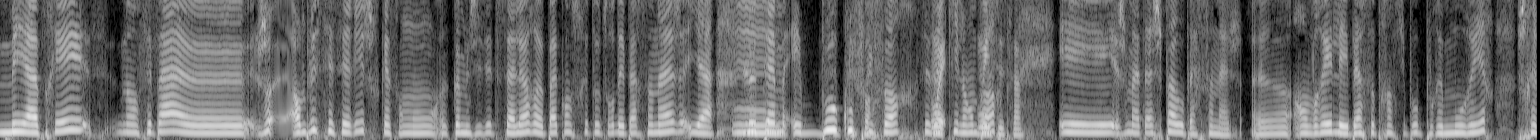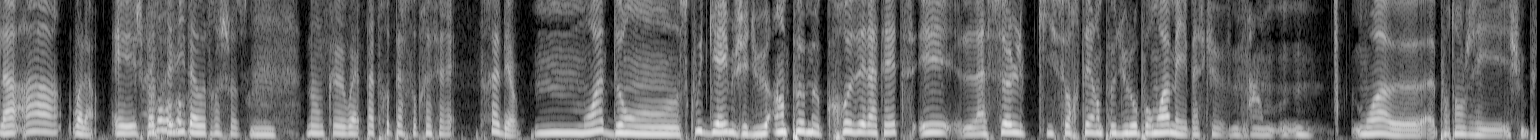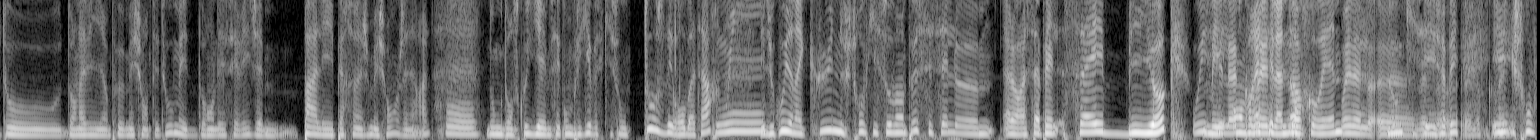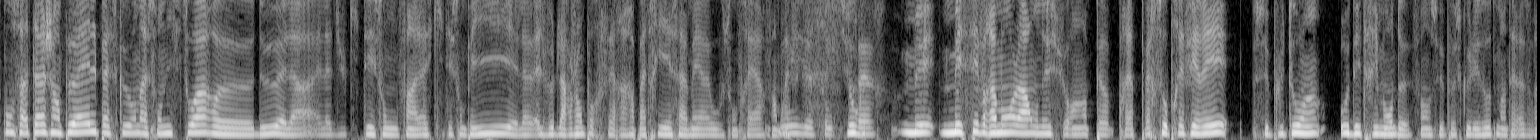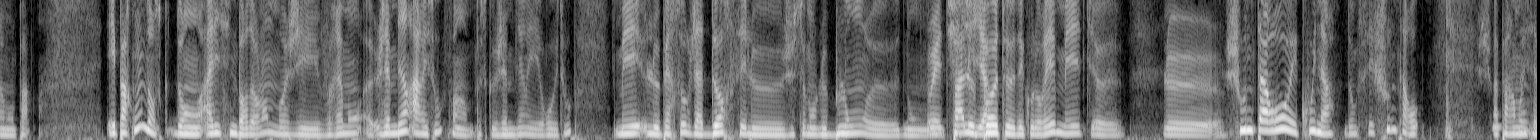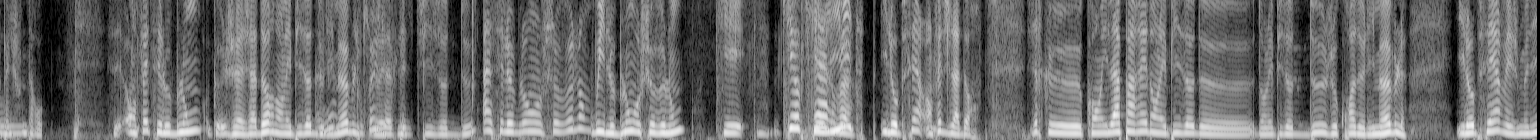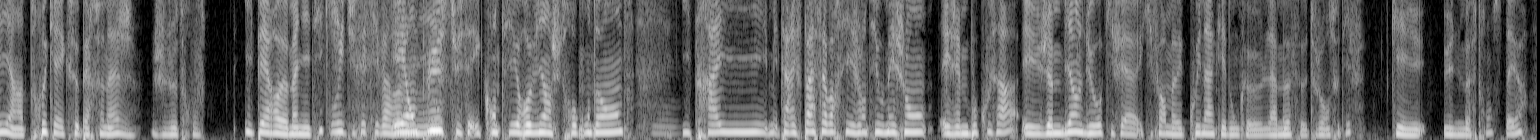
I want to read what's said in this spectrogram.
Mais après, non, c'est pas. euh, je- En plus, ces séries, je trouve qu'elles sont, comme je disais tout à l'heure, pas construites autour des personnages. Il y a le Hmm. thème est beaucoup plus plus fort. C'est ça qui l'emporte. ça. et je m'attache pas aux personnages. Euh, en vrai, les persos principaux pourraient mourir. Je serais là, ah, voilà, et je passerai vite à autre chose. Mm. Donc euh, ouais, pas trop de persos préférés. Très bien. Moi, dans Squid Game, j'ai dû un peu me creuser la tête et la seule qui sortait un peu du lot pour moi, mais parce que, enfin, moi, euh, pourtant, je suis plutôt dans la vie un peu méchante et tout, mais dans les séries, j'aime pas les personnages méchants en général. Donc dans Squid Game, c'est compliqué parce qu'ils sont tous des gros bâtards. Oui. Et du coup, il y en a qu'une, je trouve, qui sauve un peu, c'est celle. euh, alors, elle s'appelle Sae Byok, Oui, mais en vrai, c'est la Nord. nord-coréenne. Ouais, euh, Donc, qui s'est échappée. Et je trouve qu'on s'attache un peu à elle parce qu'on a son histoire de, elle a, elle a dû quitter son, enfin, elle a quitté son pays, elle, a- elle veut de l'argent pour faire rapatrier sa mère ou son frère, enfin bref. Oui, son petit Donc, frère. Mais, mais c'est vraiment là, on est sur un per- per- perso préféré, c'est plutôt un au détriment de. Enfin, c'est parce que les autres m'intéressent vraiment pas. Et par contre, dans, ce- dans Alice in Borderland, moi j'ai vraiment. euh, j'aime bien Harisu, enfin, parce que j'aime bien les héros et tout. Mais le perso que j'adore, c'est le, justement le blond, euh, dont, Ouais, pas le Chichiya. pote euh, décoloré, mais euh, Le. Shuntaro et Quina. Donc c'est Shuntaro. Apparemment, il s'appelle Shuntaro. C'est- En fait, c'est le blond que j'a- j'adore dans l'épisode Ah de merde, l'immeuble, qui doit être l'épisode 2. Ah, c'est le blond aux cheveux longs. Oui, le blond aux cheveux longs, qui est Qui qui est observe. limite, il observe. En fait, je l'adore. C'est-à-dire que quand il apparaît dans l'épisode euh, dans l'épisode 2, je crois, de l'immeuble, il observe et je me dis, il y a un truc avec ce personnage. Je le trouve hyper euh, magnétique. Oui, tu sais qu'il va Et en plus, tu sais, quand il revient, je suis trop contente. Il trahit, mais t'arrives pas à savoir s'il est gentil ou méchant. Et j'aime beaucoup ça. Et j'aime bien le duo qui, fait, qui forme avec Quina, qui est donc euh, la meuf toujours en soutif, qui est une meuf trans d'ailleurs.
